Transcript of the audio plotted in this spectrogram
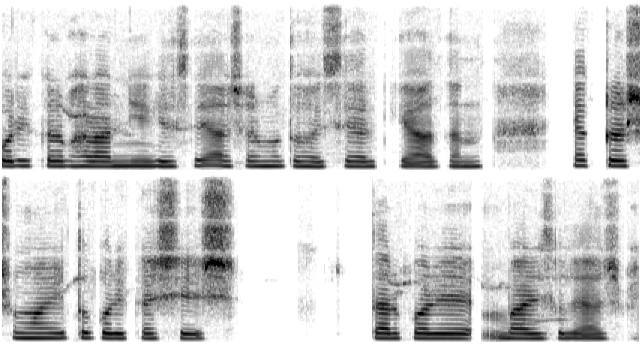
পরীক্ষার ভাড়া নিয়ে গেছে, আসার মতো হয়েছে আর কি আদান একটার সময় তো পরীক্ষা শেষ, তারপরে বাড়ি চলে আসবে।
